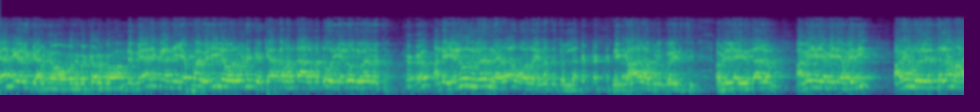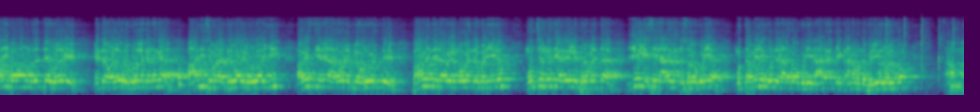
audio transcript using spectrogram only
ஏன்ட்டு கேளுங்க? கொஞ்சம் வெக்கம் இருக்கும். இந்த மேடைக்குள்ள நீ எப்ப வெளியில வருவன்னு கேட்க வந்த ஆள் மட்டும் ஒரு எழுபது பேர் இருக்கும். அந்த எழுபது பேர் நிறைய போதும் என்னத்த சொல்ல? நீ கால் அப்படி போயிருச்சு. அப்படி இல்ல இருந்தாலும் அமைதி அமைதி அமைதி. அகர முதல் எழுத்தெல்லாம் ஆதி பகவான் முதற்றே உலகு என்ற வள்ளுவர் குரல கண்ணுங்க ஆதி சிவனார் திருவாயில் உருவாகி அகஸ்தியனை அரவணைப்பில் உருவெடுத்து பாவேந்திராவில் மூவேந்திர மடியிலும் முச்சங்கதி அடையில் பிரபலித்த இயல் இசை நாடகம் என்று சொல்லக்கூடிய முத்தமிழை கொண்டு நடக்கக்கூடிய நாடகத்தை காண வந்த பெரியவர்களுக்கும் ஆமா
